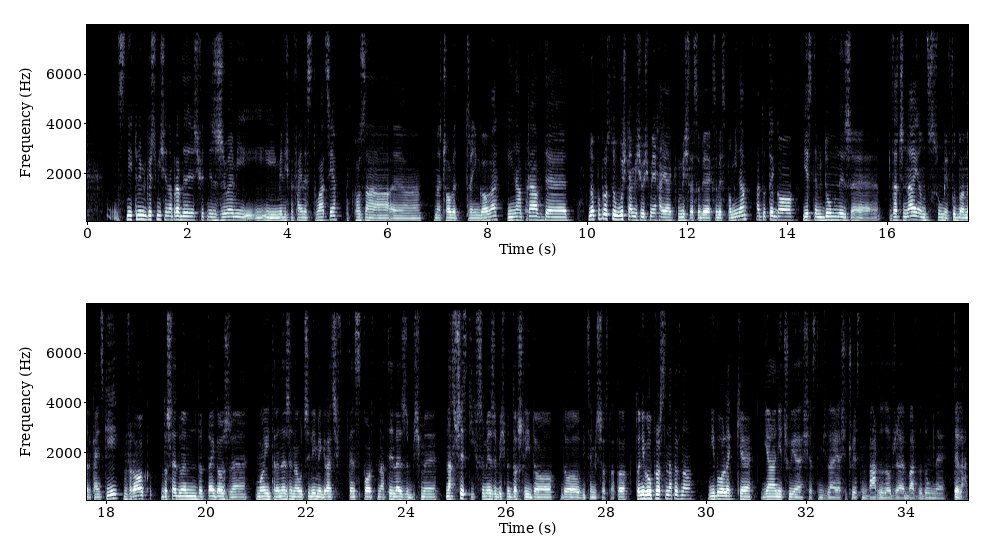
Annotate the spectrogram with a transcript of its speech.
z niektórymi gośćmi się naprawdę świetnie zżyłem i, i, i mieliśmy fajne sytuacje. Poza e, meczowe, treningowe. I naprawdę no po prostu buźka mi się uśmiecha, jak myślę sobie, jak sobie wspominam, a do tego jestem dumny, że zaczynając w sumie futbol amerykański, w rok doszedłem do tego, że moi trenerzy nauczyli mnie grać w ten sport na tyle, żebyśmy, nas wszystkich w sumie, żebyśmy doszli do, do wicemistrzostwa. To, to nie było proste na pewno, nie było lekkie. Ja nie czuję się z tym źle, ja się czuję z tym bardzo dobrze, bardzo dumny. Tyle.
